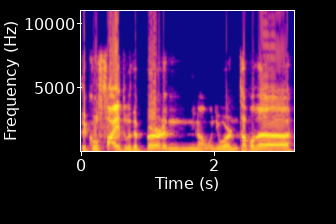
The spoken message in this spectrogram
the cool fight with the bird and you know when you were on top of the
